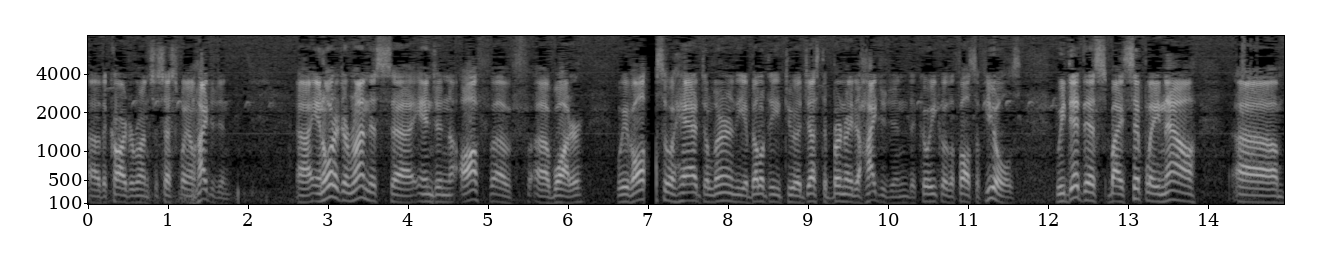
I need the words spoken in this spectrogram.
uh, the car to run successfully on hydrogen. Uh, in order to run this uh, engine off of uh, water, we've also had to learn the ability to adjust the burn rate of hydrogen to co-equal the fossil fuels. We did this by simply now um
